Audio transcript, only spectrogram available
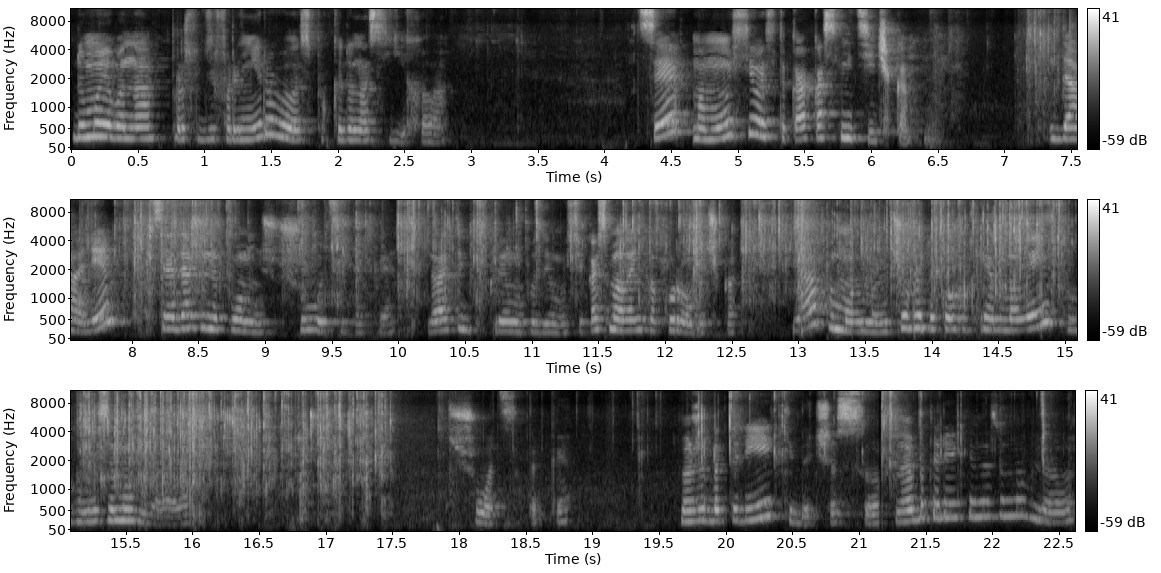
Думаю, вона просто деформірувалась, поки до нас їхала. Це мамусі ось така косметичка. Далі, це я навіть не пам'ятаю, що це таке. Давайте відкриємо, подивимося. Якась маленька коробочка. Я, по-моєму, нічого такого прям маленького не замовляла. Що це таке? Може батарейки до часу? Ну, я батарейки не замовляла.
